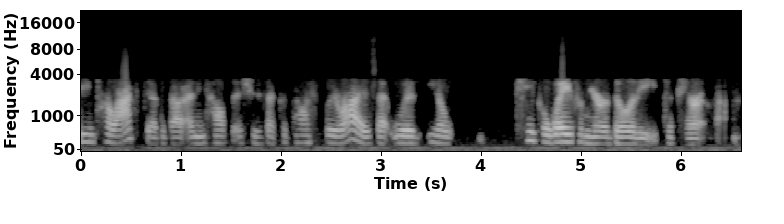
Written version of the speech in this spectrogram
being proactive about any health issues that could possibly arise that would, you know, take away from your ability to parent them.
